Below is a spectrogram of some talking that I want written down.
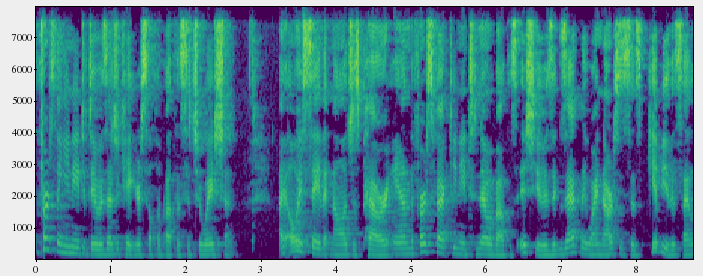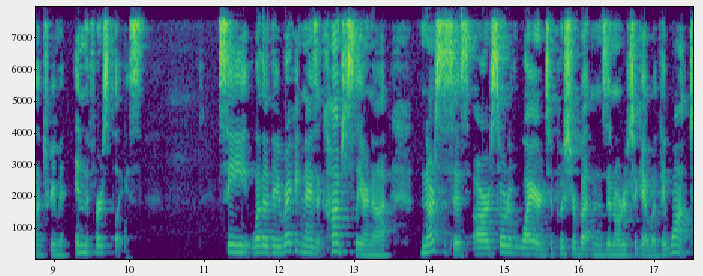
The first thing you need to do is educate yourself about the situation. I always say that knowledge is power, and the first fact you need to know about this issue is exactly why narcissists give you the silent treatment in the first place. See, whether they recognize it consciously or not, narcissists are sort of wired to push your buttons in order to get what they want.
